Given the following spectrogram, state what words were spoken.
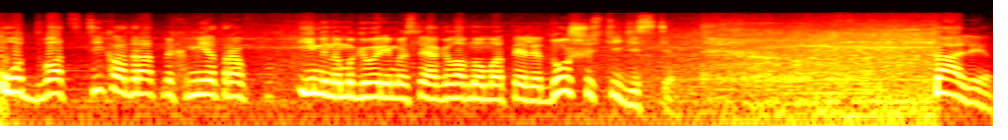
от 20 квадратных метров, именно мы говорим, если о головном отеле, до 60. Далее,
